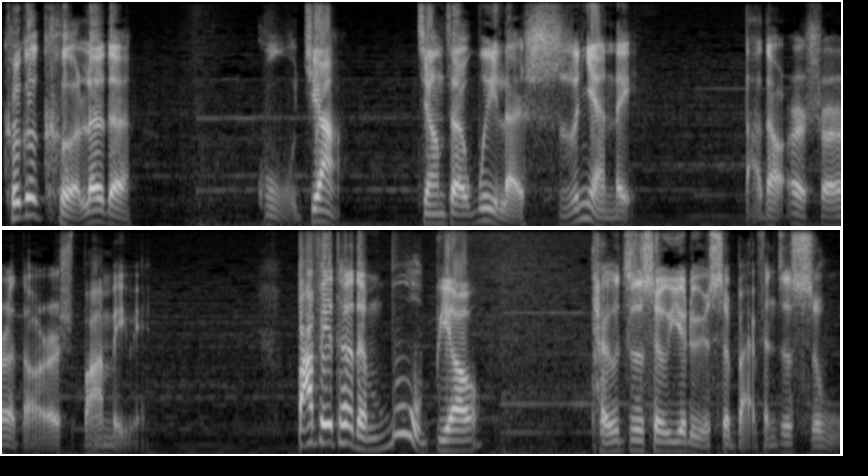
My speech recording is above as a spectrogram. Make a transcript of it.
可口可乐的股价将在未来十年内达到二十二到二十八美元。巴菲特的目标投资收益率是百分之十五，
